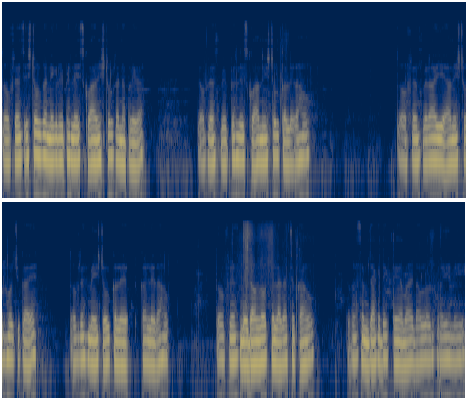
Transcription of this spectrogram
तो फ्रेंड्स इंस्टॉल करने के लिए पहले इसको अनइंस्टॉल करना पड़ेगा। तो फ्रेंड्स मैं पहले इसको अनइंस्टॉल कर ले रहा हूँ। तो फ्रेंड्स मेरा ये अनइंस्टॉल हो चुका है। तो फ्रेंड्स मैं इंस्टॉल कर ले कर ले रहा हूँ। तो फ्रेंड्स, मैं डाउनलोड पे लगा चुका हूँ। तो फ्रेंड्स, हम जाके देखते हैं हमारा डाउनलोड हुआ या नहीं।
